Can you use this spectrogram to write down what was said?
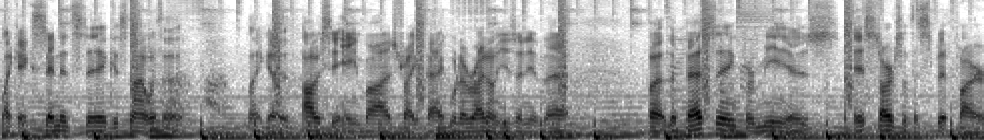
like an extended stick. It's not with a like a obviously aimbot, strike pack, whatever. I don't use any of that. But the best thing for me is it starts with a Spitfire.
